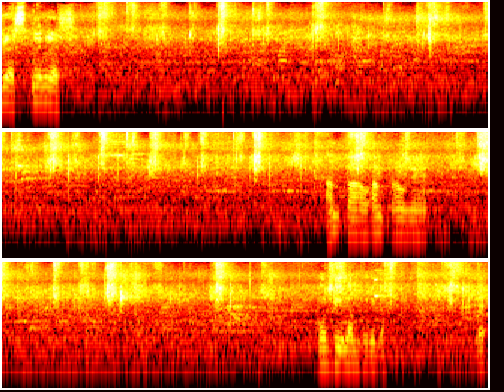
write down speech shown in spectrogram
Beras beli beras. Ampau ampau nge Lampu juga Lek.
